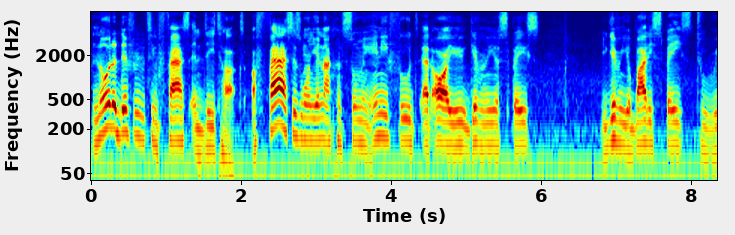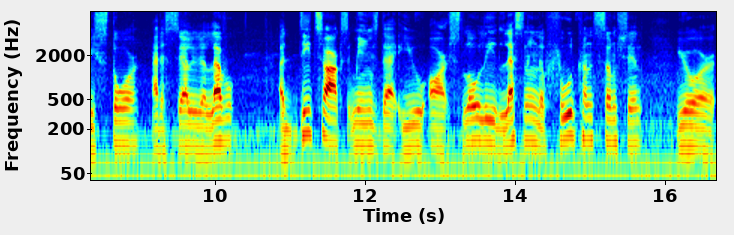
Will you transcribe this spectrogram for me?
Know the difference between fast and detox. A fast is when you're not consuming any foods at all. You're giving your space. You're giving your body space to restore at a cellular level. A detox means that you are slowly lessening the food consumption. You're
